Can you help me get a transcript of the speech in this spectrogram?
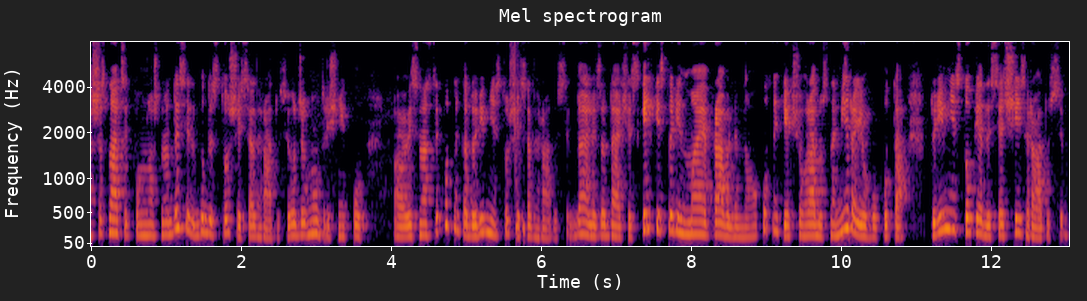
16 помножити на 10 буде 160 градусів. Отже, внутрішній кут 18-кутника дорівнює 160 градусів. Далі задача: скільки сторін має правильний многокутник, якщо градусна міра його кута дорівнює 156 градусів.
